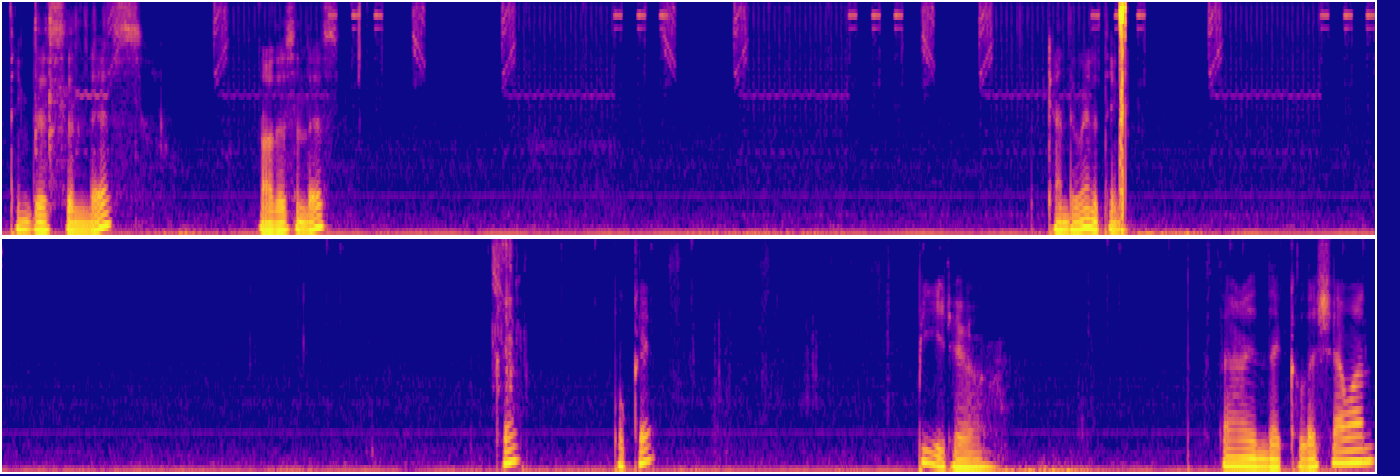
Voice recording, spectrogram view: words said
I think this and this. No, this and this. Can't do anything. Okay. Okay. Peter. Is that in the Kolechia one?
